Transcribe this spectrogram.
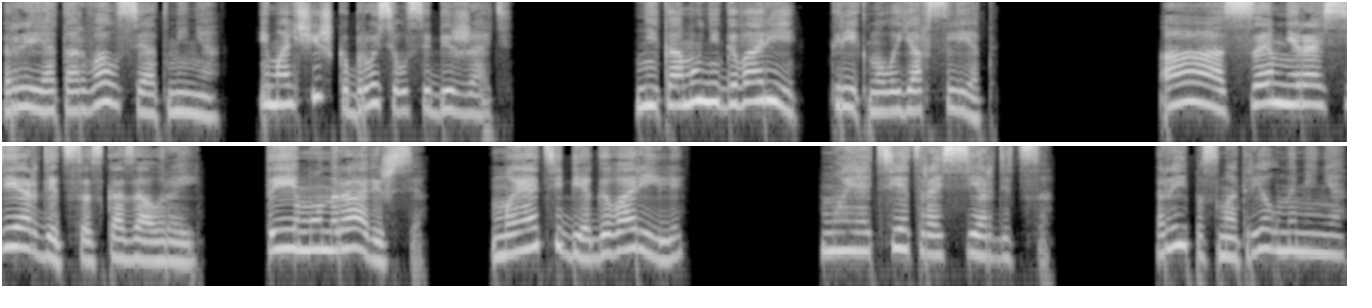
Рэй оторвался от меня, и мальчишка бросился бежать. «Никому не говори!» — крикнула я вслед. «А, Сэм не рассердится», — сказал Рэй. «Ты ему нравишься. Мы о тебе говорили». «Мой отец рассердится». Рэй посмотрел на меня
